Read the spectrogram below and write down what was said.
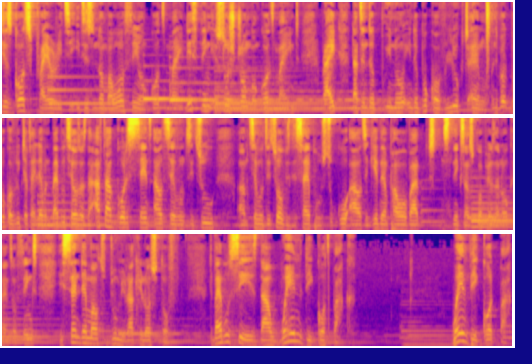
is God's priority. It is number one thing on God's mind. This thing is so strong on God's mind, right? That in the you know in the book of Luke, um, in the book of Luke chapter eleven, the Bible tells us that after God sent out seventy two, um, seventy two of His disciples to go out and give them power over snakes and scorpions and all kinds of things, He sent them out to do miraculous stuff. The Bible says that when they got back, when they got back,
